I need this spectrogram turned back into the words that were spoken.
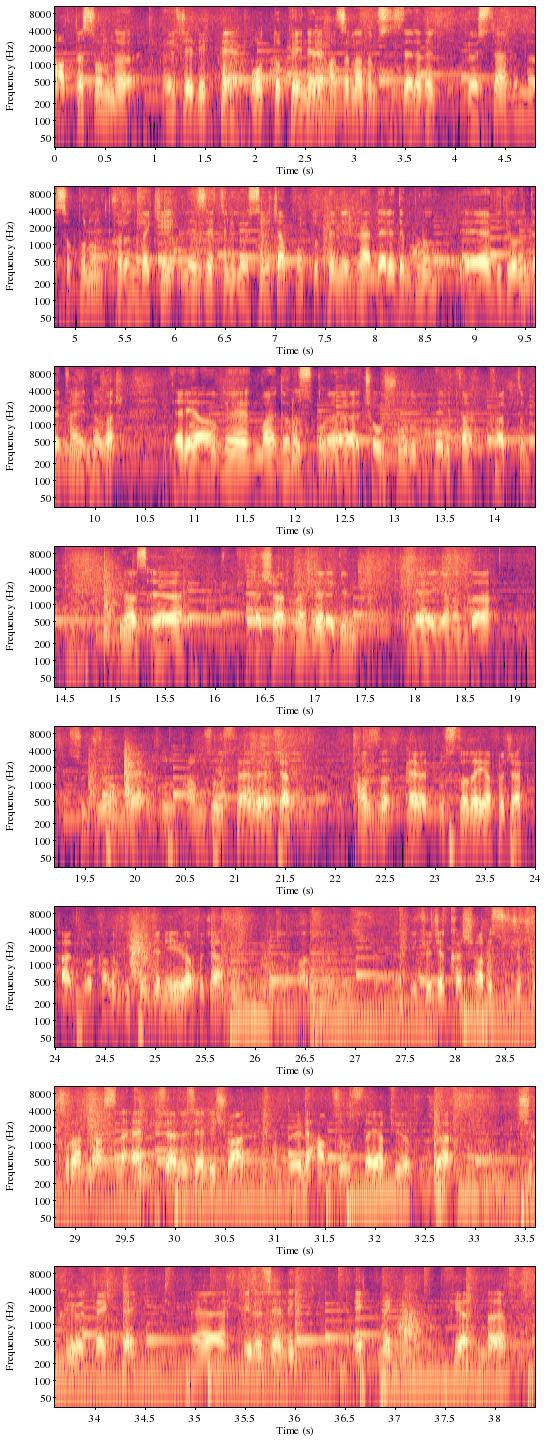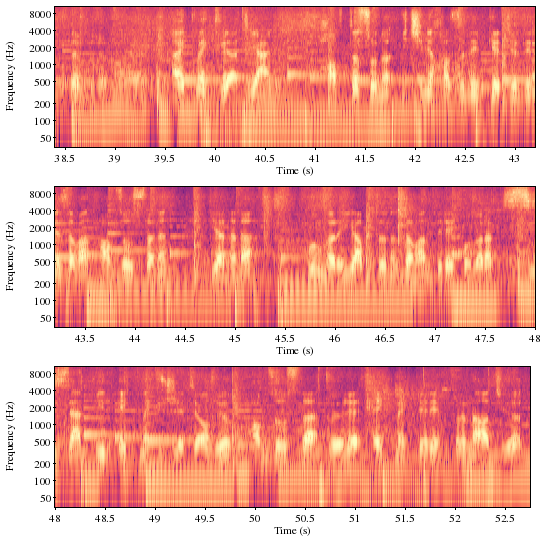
Hafta sonu özellikle otlu peyniri hazırladım. Sizlere de gösterdim nasıl. Bunun fırındaki lezzetini göstereceğim. Otlu peyniri rendeledim. Bunun e, videonun detayında var. Tereyağı ve maydanoz, e, çavuşoğlu biberi tak- kattım. Biraz e, kaşar rendeledim ve yanında sucuğum ve Hamza Usta'ya vereceğim. Hazır, evet usta da yapacak. Hadi bakalım. İlk önce neyi yapacağım? İlk önce kaşarlı sucuklu. Buranın aslında en güzel özelliği şu an böyle Hamza Usta yapıyor. Burada çıkıyor tek tek. Ee, bir özellik ekmek fiyatında yapıyorsunuz değil mi hocam? Ekmek fiyatı yani hafta sonu içini hazırlayıp getirdiğiniz zaman Hamza Usta'nın yanına bunları yaptığınız zaman direkt olarak sizden bir ekmek ücreti alıyor. Hamza Usta böyle ekmekleri fırına atıyor.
